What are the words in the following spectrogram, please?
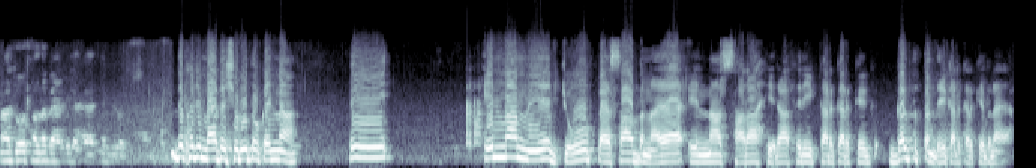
ਨਾ 2 ਸਾਲ ਦਾ ਬੈਨ ਵੀ ਲੱਗਾ ਇੱਥੇ ਵੀ ਦੇਖੋ ਜੀ ਮੈਂ ਤਾਂ ਸ਼ੁਰੂ ਤੋਂ ਕਹਿਣਾ ਵੀ ਇਹਨਾਂ ਨੇ ਜੋ ਪੈਸਾ ਬਣਾਇਆ ਇਹਨਾਂ ਸਾਰਾ ਹੇਰਾ ਫੇਰੀ ਕਰ ਕਰਕੇ ਗਲਤ ਧੰਦੇ ਕਰ ਕਰਕੇ ਬਣਾਇਆ।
